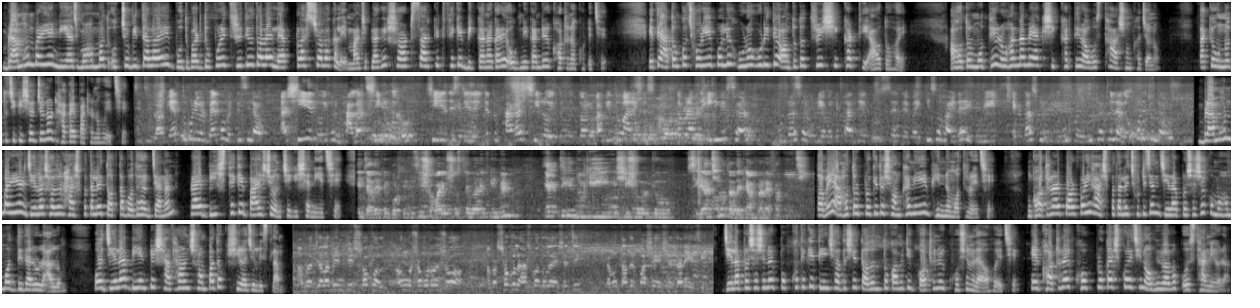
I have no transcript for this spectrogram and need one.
ব্রাহ্মণবাড়িয়ার নিয়াজ মোহাম্মদ উচ্চ বিদ্যালয়ে বুধবার দুপুরে তৃতীয় তলায় ল্যাব ক্লাস চলাকালে মাল্টিপ্লাগের শর্ট সার্কিট থেকে বিজ্ঞানাগারে অগ্নিকাণ্ডের ঘটনা ঘটেছে। এতে আতঙ্ক ছড়িয়ে পড়লে হুড়োহুড়িতে অন্তত ত্রিশ শিক্ষার্থী আহত হয়। আহতর মধ্যে রোহান নামে এক শিক্ষার্থীর অবস্থা আশঙ্কাজনক। তাকে উন্নত চিকিৎসার জন্য ঢাকায় পাঠানো হয়েছে। আমি এত পরিমাণ ব্যথা আর সিঁড়ি তো ওইখানে ভাগা ছিল। সিঁড়ি তো ভাগা ছিলই তো আমি তো আরেকটা তারপরে আমাদের ইংলিশ স্যার স্যার উনি আমাকে টান দিয়ে তুলছে যে ভাই কিছু হয় নাই? তুমি এক কাজ করে তুমি উঠো উঠে চলে যাও উপরে চলে যাও। ব্রাহ্মণবাড়িয়ার জেলা সদর হাসপাতালের তত্ত্বাবধায়ক জানান প্রায় বিশ থেকে বাইশ জন চিকিৎসা নিয়েছে। যাদেরকে ভর্তি দিয়েছি সবাই সুস্থভাবে ফিরবেন। এক থেকে দুটি শিশু একটু সিরিয়াস ছিল তাদেরকে আমরা রেফার করেছি। তবে আহতর প্রকৃত সংখ্যা নিয়ে ভিন্ন মত রয়েছে। ঘটনার পরপরই হাসপাতালে ছুটে যান জেলা প্রশাসক মোহাম্মদ দিদারুল আলম ও জেলা বিএনপির সাধারণ সম্পাদক সিরাজুল ইসলাম। আমরা জেলা বিএনপির সকল অঙ্গ সংগঠন সহ আমরা সকলে হাসপাতালে এসেছি এবং তাদের পাশে এসে দাঁড়িয়েছি। জেলা প্রশাসনের পক্ষ থেকে তিন সদস্যের তদন্ত কমিটি গঠনের ঘোষণা দেওয়া হয়েছে। এ ঘটনায় ক্ষোভ প্রকাশ করেছেন অভিভাবক ও স্থানীয়রা।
